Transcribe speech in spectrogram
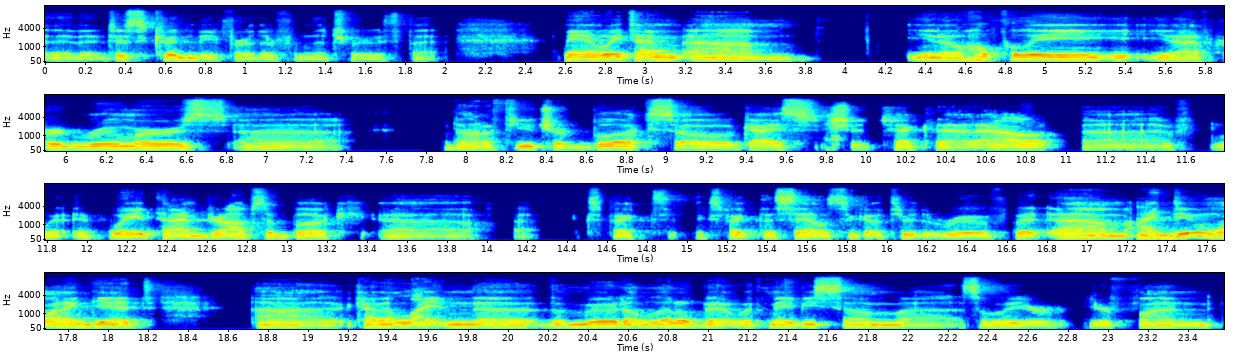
it just couldn't be further from the truth but man wait time um you know hopefully you know i've heard rumors uh about a future book. So guys should check that out. Uh, if, if Wait Time drops a book, uh, expect expect the sales to go through the roof. But um, I mm-hmm. do want to get uh, kind of lighten the the mood a little bit with maybe some uh, some of your your fun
